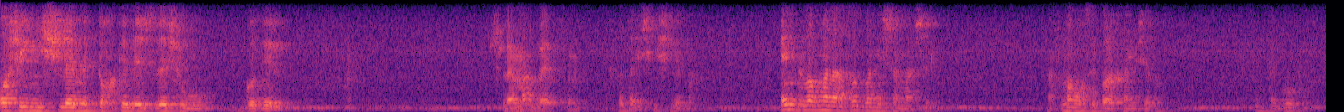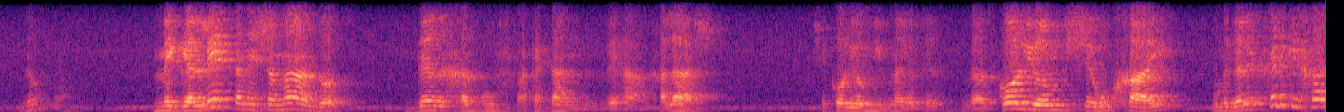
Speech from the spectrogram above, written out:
או שהיא נשלמת תוך כדי זה שהוא גודל? שלמה בעצם. ודאי שהיא שלמה. אין כבר מה לעשות בנשמה שלו. אז מה הוא עושה כל החיים שלו? את הגוף. זהו. מגלה את הנשמה הזאת דרך הגוף הקטן והחלש, שכל יום נבנה יותר. ואז כל יום שהוא חי, הוא מגלה חלק אחד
